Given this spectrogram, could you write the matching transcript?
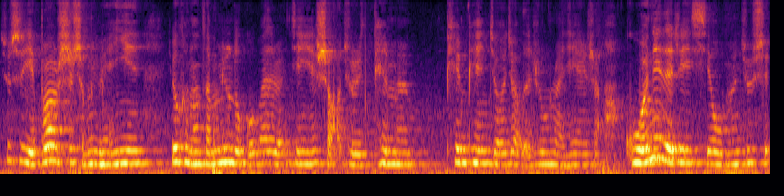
就是也不知道是什么原因，有可能咱们用的国外的软件也少，就是偏偏偏偏角角的这种软件也少。国内的这些，我们就是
